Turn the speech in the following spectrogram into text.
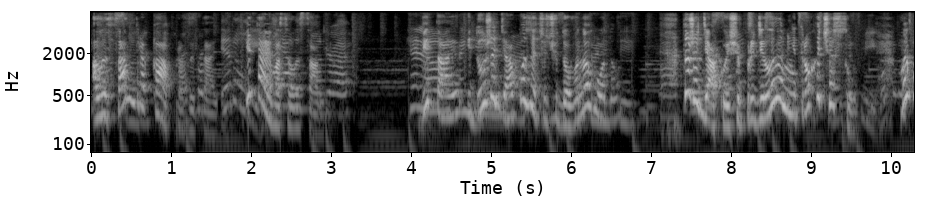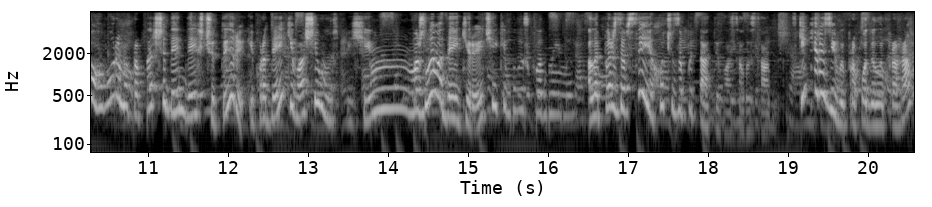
Алесандра Капра з Італії. Вітаю вас, Алесандра. Вітаю і дуже дякую за цю чудову нагоду. Дуже дякую, що приділили мені трохи часу. Ми поговоримо про перший день DX4 і про деякі ваші успіхи, можливо, деякі речі, які були складними. Але перш за все, я хочу запитати вас, Алесандра, скільки разів ви проходили програму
